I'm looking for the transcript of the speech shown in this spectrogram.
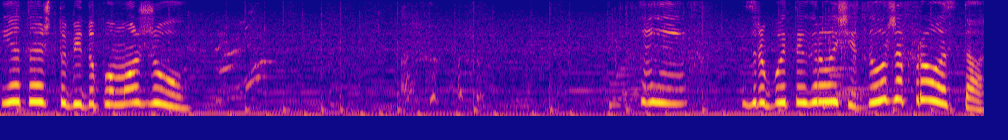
я теж тобі допоможу. Зробити гроші дуже просто.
